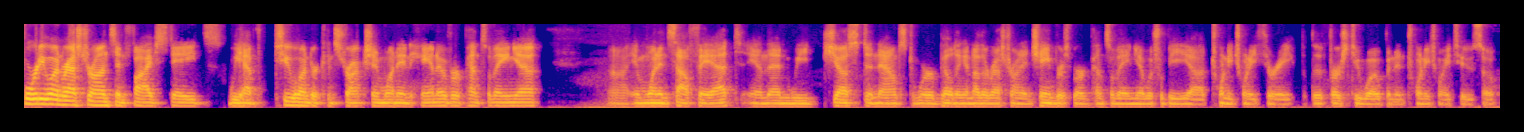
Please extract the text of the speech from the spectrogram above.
forty-one restaurants in five states. We have two under construction, one in Hanover, Pennsylvania. Uh, and one in South Fayette. And then we just announced we're building another restaurant in Chambersburg, Pennsylvania, which will be uh, 2023. But the first two will open in 2022. So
